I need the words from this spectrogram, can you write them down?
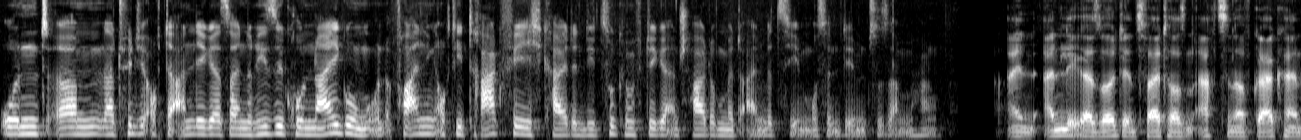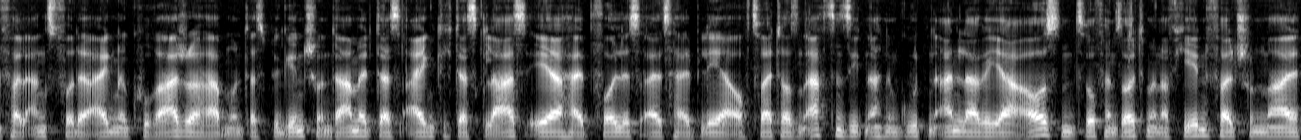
und ähm, natürlich auch der Anleger seine Risikoneigung und vor allen Dingen auch die Tragfähigkeit in die zukünftige Entscheidung mit einbeziehen muss in dem Zusammenhang. Ein Anleger sollte in 2018 auf gar keinen Fall Angst vor der eigenen Courage haben. Und das beginnt schon damit, dass eigentlich das Glas eher halb voll ist als halb leer. Auch 2018 sieht nach einem guten Anlagejahr aus. Insofern sollte man auf jeden Fall schon mal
